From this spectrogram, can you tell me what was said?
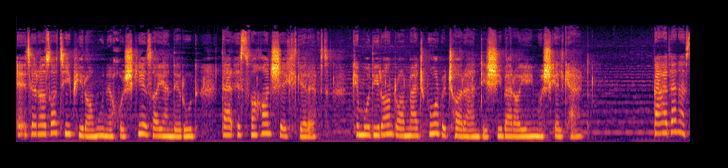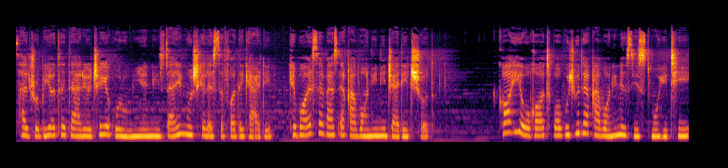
اعتراضاتی پیرامون خشکی زاینده رود در اصفهان شکل گرفت که مدیران را مجبور به چاره اندیشی برای این مشکل کرد. بعدا از تجربیات دریاچه ارومیه نیز در این مشکل استفاده گردید که باعث وضع قوانینی جدید شد. گاهی اوقات با وجود قوانین زیست محیطی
